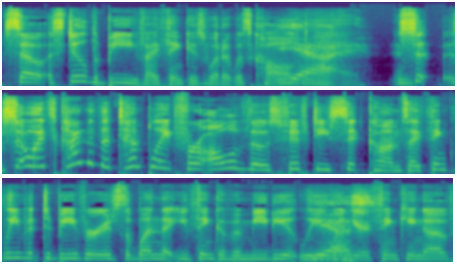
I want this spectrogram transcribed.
So, Still the Beav, I think, is what it was called. Yeah. So, so it's kind of the template for all of those 50 sitcoms. I think Leave It to Beaver is the one that you think of immediately when Yes. Mm. you're thinking of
